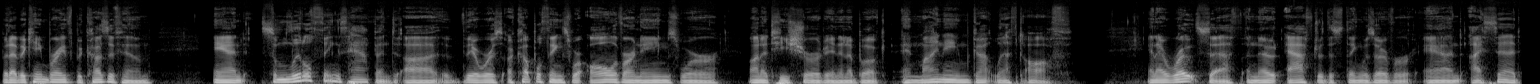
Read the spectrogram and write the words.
but I became brave because of him and some little things happened. Uh, there was a couple things where all of our names were on a T-shirt and in a book, and my name got left off. And I wrote Seth a note after this thing was over, and I said,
